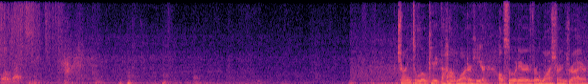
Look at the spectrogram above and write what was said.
what? Trying to locate the hot water heater. Also an area for a washer and dryer.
